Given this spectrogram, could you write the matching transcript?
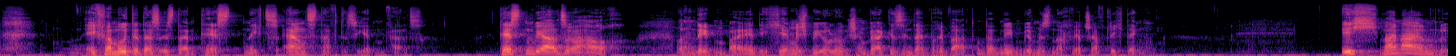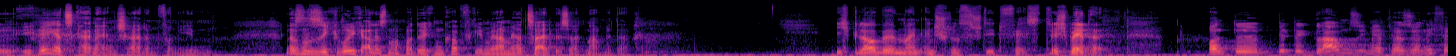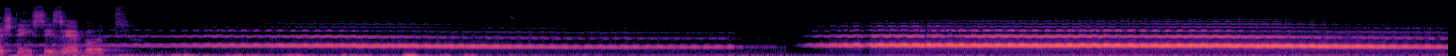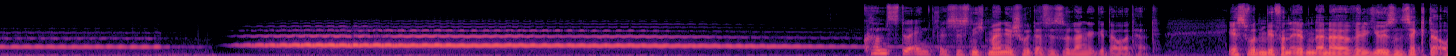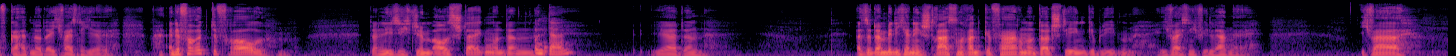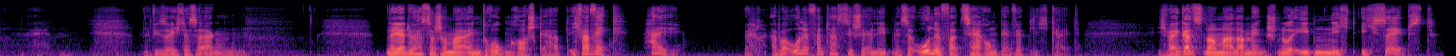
ich vermute, das ist ein Test, nichts Ernsthaftes jedenfalls. Testen wir also auch. Und nebenbei, die chemisch-biologischen Werke sind ein Privatunternehmen. Wir müssen auch wirtschaftlich denken. Ich? Nein, nein, ich will jetzt keine Entscheidung von Ihnen. Lassen Sie sich ruhig alles nochmal durch den Kopf gehen. Wir haben ja Zeit bis heute Nachmittag. Ich glaube, mein Entschluss steht fest. Bis später. Und äh, bitte glauben Sie mir persönlich, verstehe ich Sie sehr gut. Kommst du endlich? Es ist nicht meine Schuld, dass es so lange gedauert hat. Erst wurden wir von irgendeiner religiösen Sekte aufgehalten oder ich weiß nicht, äh, eine verrückte Frau. Dann ließ ich Jim aussteigen und dann. Und dann? Ja, dann. Also dann bin ich an den Straßenrand gefahren und dort stehen geblieben. Ich weiß nicht wie lange. Ich war. Wie soll ich das sagen? Naja, du hast doch schon mal einen Drogenrausch gehabt. Ich war weg. Hi. Aber ohne fantastische Erlebnisse, ohne Verzerrung der Wirklichkeit. Ich war ein ganz normaler Mensch, nur eben nicht ich selbst.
